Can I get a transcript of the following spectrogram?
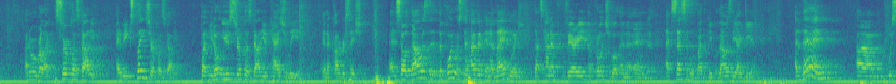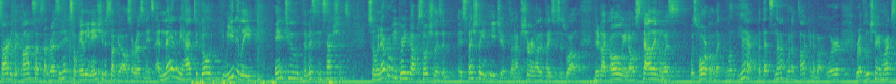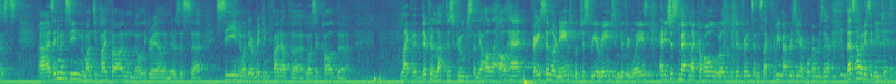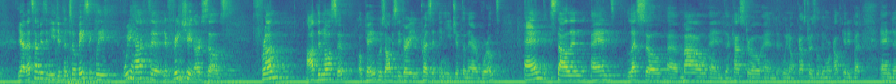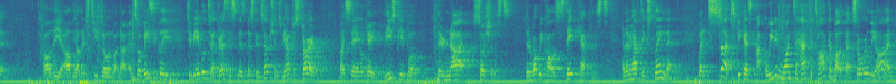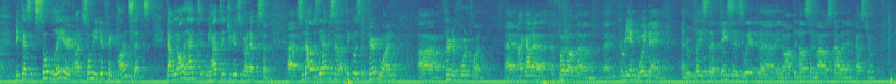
And we were like surplus value, and we explain surplus value, but you don't use surplus value casually in a conversation. And so that was the, the point was to have it in a language that's kind of very approachable and, and accessible by the people. That was the idea. And then um, we started with the concepts that resonate. So alienation is something that also resonates. And then we had to go immediately into the misconceptions. So whenever we bring up socialism, especially in Egypt, and I'm sure in other places as well, they're like, oh, you know, Stalin was, was horrible. I'm like, well, yeah, but that's not what I'm talking about. We're revolutionary Marxists. Uh, has anyone seen Monty Python, the Holy Grail? And there's this uh, scene when they were making fun of, uh, what was it called? The, like the different leftist groups, and they all, all had very similar names, but just rearranged in different ways. And it just meant like the whole world of a difference. And it's like three members here and four members there. That's how it is in Egypt. Yeah, that's how it is in Egypt. And so basically, we have to differentiate ourselves from Abdel Nasser, okay, who's obviously very present in Egypt and the Arab world, and Stalin, and less so uh, Mao and uh, Castro, and you know Castro is a little bit more complicated, but and uh, all the all the others, Tito and whatnot. And so basically, to be able to address these mis- misconceptions, we have to start by saying, okay, these people, they're not socialists. They're what we call state capitalists, and then we have to explain that. But it sucks because uh, we didn't want to have to talk about that so early on because it's so layered on so many different concepts that we all had to we had to introduce it in one episode. Uh, so that was the episode. I think it was the third one, uh, third or fourth one. And I got a, a photo of um, a Korean boy band and replaced the faces with uh, you know Abdel Nasser, Mao, Stalin, and Castro.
